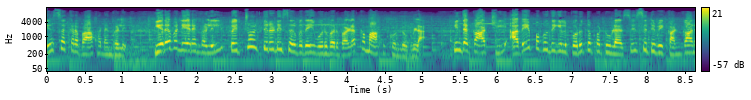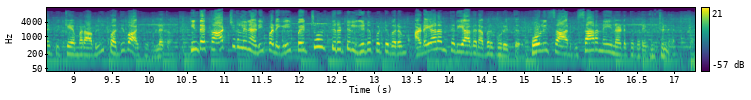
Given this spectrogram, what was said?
இருசக்கர வாகனங்களில் இரவு நேரங்களில் பெட்ரோல் திருடி செல்வதை ஒருவர் வழக்கமாக கொண்டுள்ளார். இந்த காட்சி அதே பகுதியில் பொருத்தப்பட்டுள்ள சிசிடிவி கண்காணிப்பு கேமராவில் பதிவாகியுள்ளது. இந்த காட்சிகளின் அடிப்படையில் பெட்ரோல் திருட்டில் ஈடுபட்டு வரும் அடையாளம் தெரியாத நபர் குறித்து போலீசார் விசாரணை நடத்தி வருகின்றனர்.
